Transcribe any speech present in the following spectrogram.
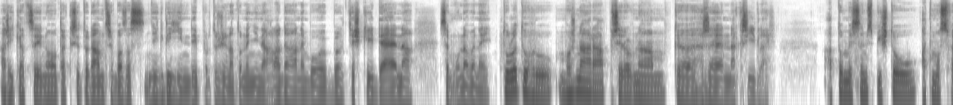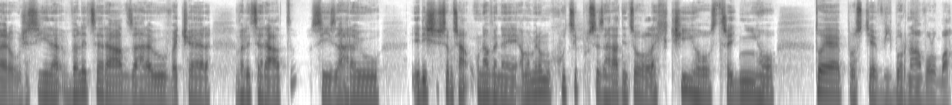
a říkat si, no tak si to dám třeba zas někdy jindy, protože na to není nálada, nebo byl těžký den a jsem unavený. Tuhle tu hru možná rád přirovnám k hře na křídlech. A to myslím spíš tou atmosférou, že si ji velice rád zahraju večer, velice rád si ji zahraju, i když jsem třeba unavený a mám jenom chuť si prostě zahrát něco lehčího, středního, to je prostě výborná volba.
